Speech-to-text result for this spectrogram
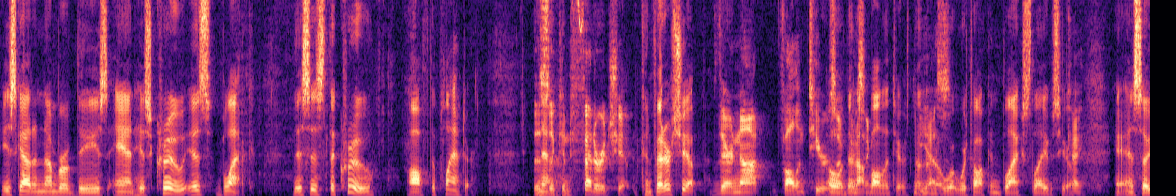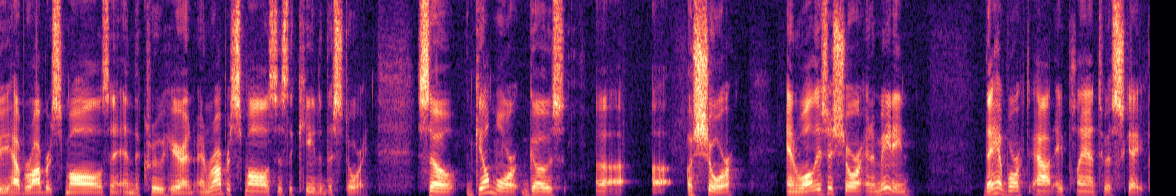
He's got a number of these, and his crew is black. This is the crew off the Planter. This is a Confederate ship. Confederate ship. They're not volunteers. Oh, I'm they're not volunteers. No, no, no. We're, we're talking black slaves here. Okay. And, so you have Robert Smalls and, the crew here. And, and Robert Smalls is the key to this story. So Gilmore goes uh, uh, ashore, and while he's ashore in a meeting, they have worked out a plan to escape.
